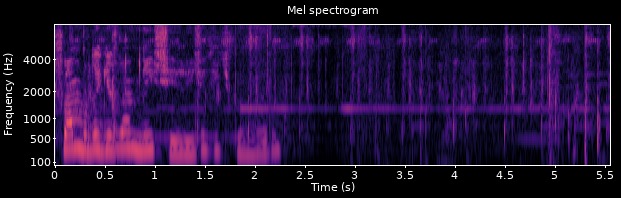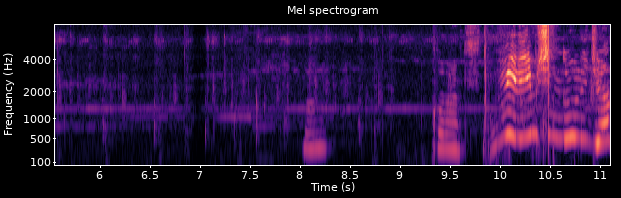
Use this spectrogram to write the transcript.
Şu an burada gezmem ne işe yarayacak hiç bilmiyorum. Ben karantina vereyim şimdi öleceğim.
